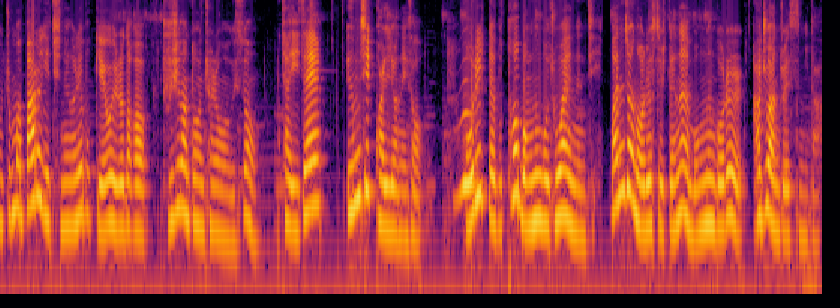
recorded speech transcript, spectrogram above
어, 좀만 빠르게 진행을 해볼게요. 이러다가 2시간 동안 촬영하겠어. 자, 이제 음식 관련해서 어릴 때부터 먹는 거 좋아했는지 완전 어렸을 때는 먹는 거를 아주 안 좋아했습니다.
